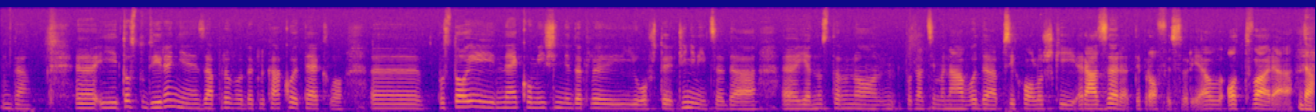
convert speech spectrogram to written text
Da. E, I to studiranje zapravo, dakle, kako je teklo? E, postoji neko mišljenje, dakle, i uopšte činjenica da e, jednostavno, pod znacima navoda, psihološki razara te profesor, jel? otvara, da.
